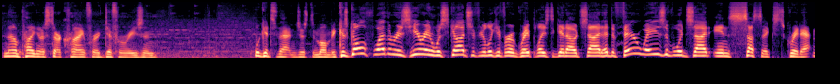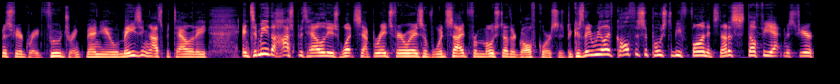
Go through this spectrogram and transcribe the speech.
Now I'm probably going to start crying for a different reason. We'll get to that in just a moment because golf weather is here in Wisconsin. If you're looking for a great place to get outside, head to Fairways of Woodside in Sussex. Great atmosphere, great food, drink menu, amazing hospitality. And to me, the hospitality is what separates Fairways of Woodside from most other golf courses because they realize golf is supposed to be fun. It's not a stuffy atmosphere.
